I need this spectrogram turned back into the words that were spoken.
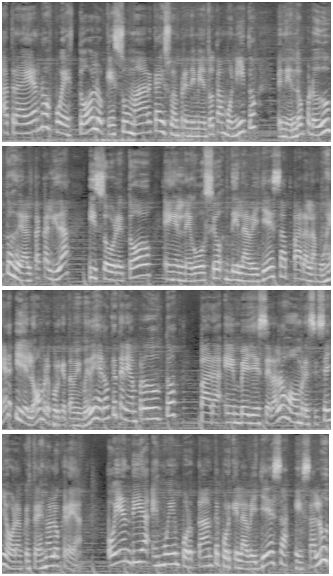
a traernos pues todo lo que es su marca y su emprendimiento tan bonito, vendiendo productos de alta calidad y sobre todo en el negocio de la belleza para la mujer y el hombre, porque también me dijeron que tenían productos para embellecer a los hombres, sí señor, aunque ustedes no lo crean. Hoy en día es muy importante porque la belleza es salud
